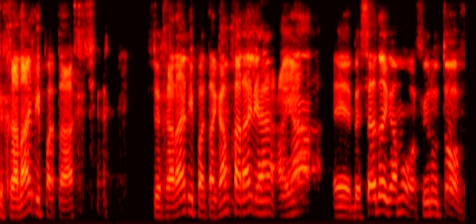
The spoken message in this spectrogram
שחלילי פתח, ש- שחלילי פתח, גם חלילי היה, אה, בסדר גמור, אפילו טוב.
